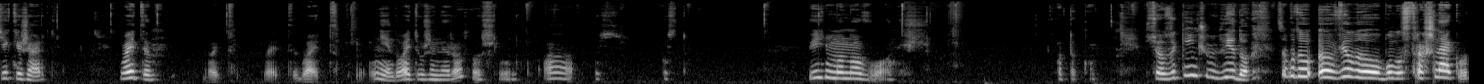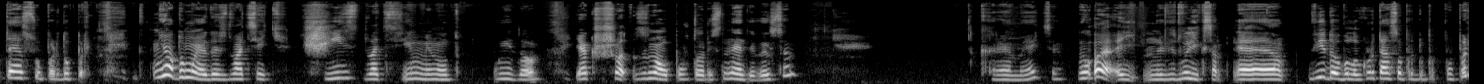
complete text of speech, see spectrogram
тільки жертв. Давайте, давайте, давайте, давайте. Ні, давайте вже не розлад шлунку, а ось, ось так. Візьмо на вогнище. Отако. Все, закінчую відео. Це буде е, відео було страшне, круте, супер-дупер. Я думаю, десь 26-27 минут відео. Якщо знову повторюсь, не дивився. Креметься. Ну, е, не відволікся. Е, відео було круте, супер-дупер-пупер.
